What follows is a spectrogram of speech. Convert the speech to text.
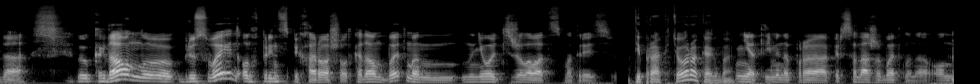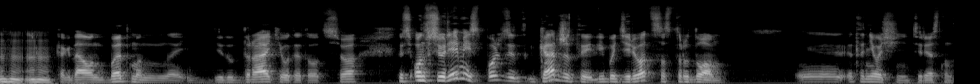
Да. Ну, когда он э, Брюс Уэйн, он в принципе хороший. Вот когда он Бэтмен, на него тяжеловато смотреть. Ты про актера как бы? Нет, именно про персонажа Бэтмена. Он, uh-huh, uh-huh. когда он Бэтмен, идут драки, вот это вот все. То есть он все время использует гаджеты, либо дерется с трудом. Это не очень интересно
